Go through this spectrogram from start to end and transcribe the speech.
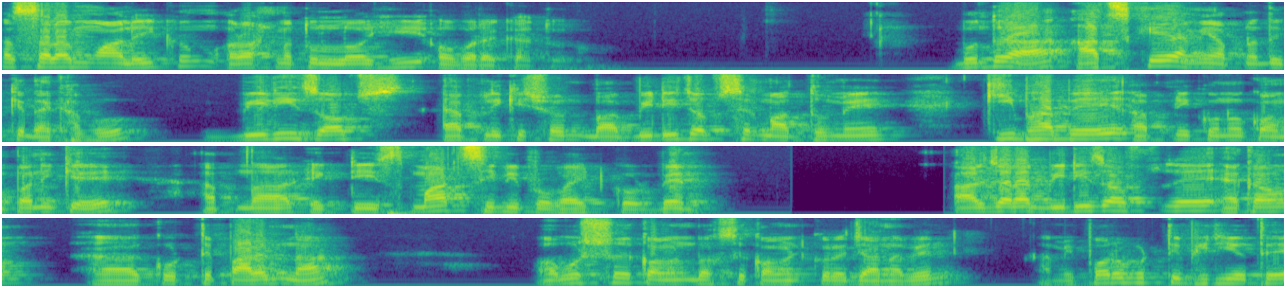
আসসালামু আলাইকুম রহমতুল্লাহি ওবরাকাতু বন্ধুরা, আজকে আমি আপনাদেরকে দেখাবো বিডি জবস অ্যাপ্লিকেশন বা বিডি জবসের মাধ্যমে কীভাবে আপনি কোনো কোম্পানিকে আপনার একটি স্মার্ট সিবি প্রোভাইড করবেন। আর যারা বিডি জবসে অ্যাকাউন্ট করতে পারেন না, অবশ্যই কমেন্ট বক্সে কমেন্ট করে জানাবেন। আমি পরবর্তী ভিডিওতে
